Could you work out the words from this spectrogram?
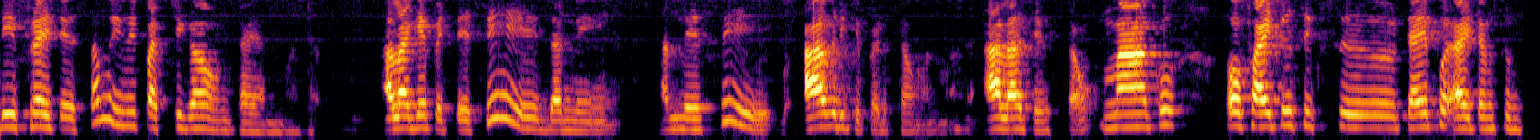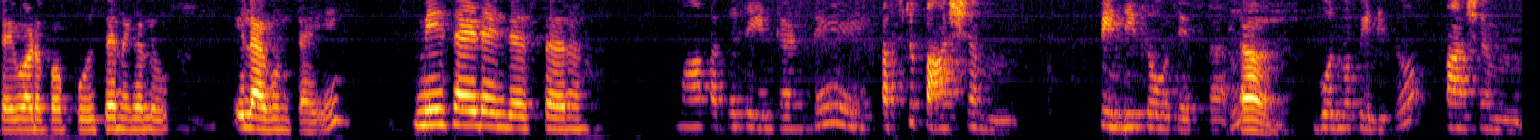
డీప్ ఫ్రై చేస్తాం. ఇవి పచ్చిగా ఉంటాయి అన్నమాట. అలాగే పెట్టేసి దాన్ని అల్లేసి ఆవిరికి పెడతాం అనమాట అలా చేస్తాం. మాకు ఓ five to six type items ఉంటాయి. వడపప్పు శనగలు ఇలాగుంటాయి. మీ సైడ్ ఏం చేస్తారు? మా పద్ధతి ఏంటంటే ఫస్ట్ పాశం పిండితో చేస్తారు. గోధుమ పిండితో పాశం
